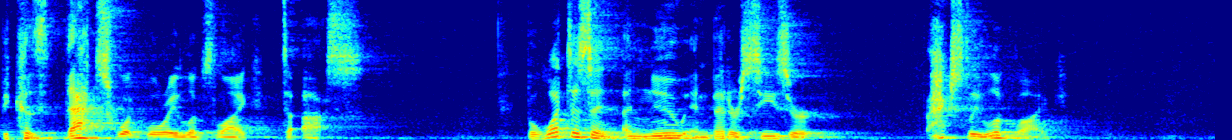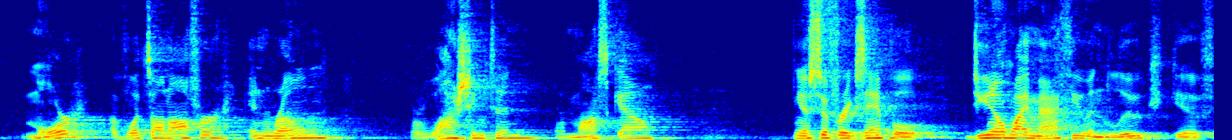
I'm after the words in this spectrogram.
because that's what glory looks like to us. But what does a, a new and better Caesar actually look like? More of what's on offer in Rome? Or Washington or Moscow. You know, so for example, Do you know why Matthew and Luke give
